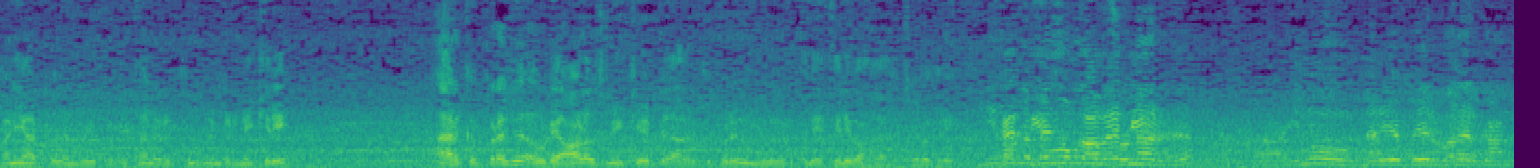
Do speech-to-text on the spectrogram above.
பணியாற்றுவது என்பதை பற்றித்தான் இருக்கும் என்று நினைக்கிறேன். அதற்கு பிறகு அவருடைய ஆலோசனை கேட்டு அதற்கு பிறகு உங்களிடத்திலே தெளிவாக அஹ், இன்னும் நிறைய பேர் வர இருக்காங்க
